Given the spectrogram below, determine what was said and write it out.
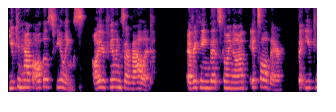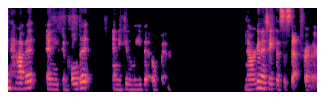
you can have all those feelings. All your feelings are valid. Everything that's going on it's all there. But you can have it and you can hold it and you can leave it open now we're going to take this a step further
